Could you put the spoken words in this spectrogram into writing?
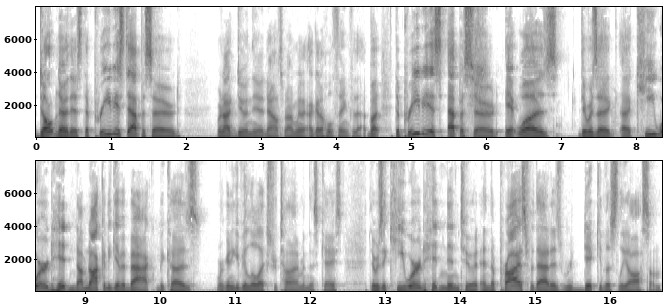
don't know this, the previous episode, we're not doing the announcement. I'm gonna I got a whole thing for that. But the previous episode, it was there was a, a keyword hidden. I'm not gonna give it back because we're gonna give you a little extra time in this case. There was a keyword hidden into it, and the prize for that is ridiculously awesome.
